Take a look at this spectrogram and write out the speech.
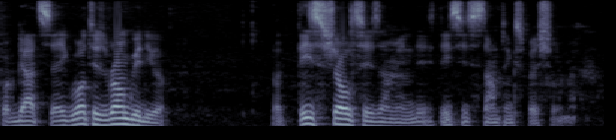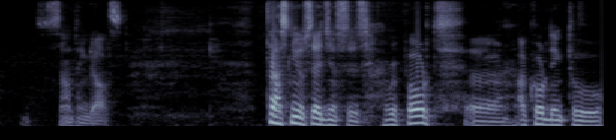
for God's sake. What is wrong with you? But this Scholz is, I mean, this, this is something special, man. Something else. TASS News Agency's report, uh, according to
